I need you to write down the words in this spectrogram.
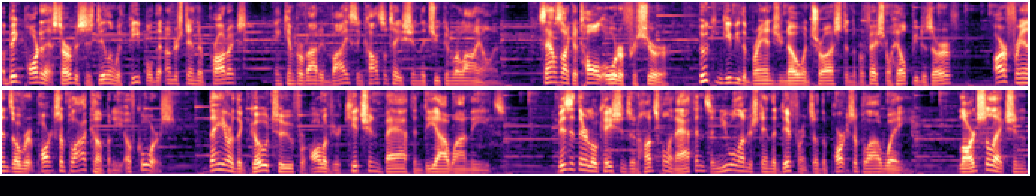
A big part of that service is dealing with people that understand their products and can provide advice and consultation that you can rely on. Sounds like a tall order for sure. Who can give you the brands you know and trust and the professional help you deserve? Our friends over at Park Supply Company, of course. They are the go to for all of your kitchen, bath, and DIY needs. Visit their locations in Huntsville and Athens, and you will understand the difference of the Park Supply way. Large selection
